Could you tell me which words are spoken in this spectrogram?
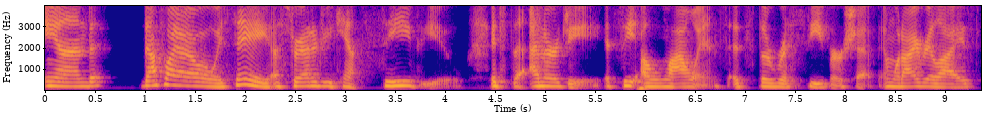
And that's why I always say a strategy can't save you. It's the energy, it's the allowance, it's the receivership. And what I realized,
